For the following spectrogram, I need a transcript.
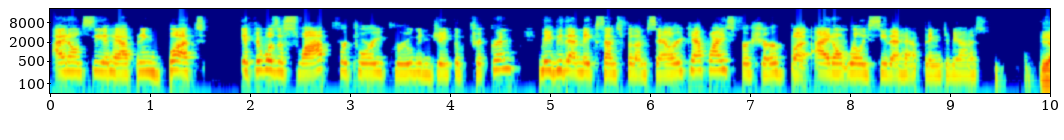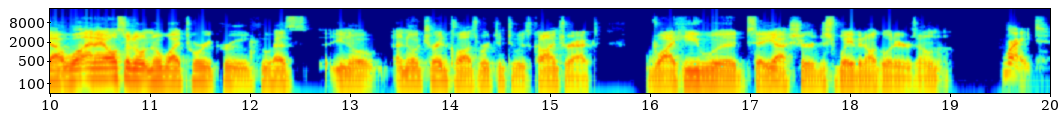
I don't see it happening. But if it was a swap for Torey Krug and Jakob Chychrun, maybe that makes sense for them salary cap wise for sure. But I don't really see that happening to be honest. Yeah, well, and I also don't know why Torey Krug, who has you know a no trade clause worked into his contract why he would say, yeah, sure, just waive it. I'll go to Arizona. Right.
